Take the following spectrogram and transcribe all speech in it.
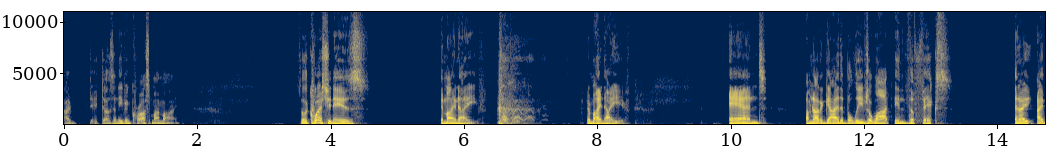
I it doesn't even cross my mind." So the question is, am I naive? am I naive? And I'm not a guy that believes a lot in the fix. And I, I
